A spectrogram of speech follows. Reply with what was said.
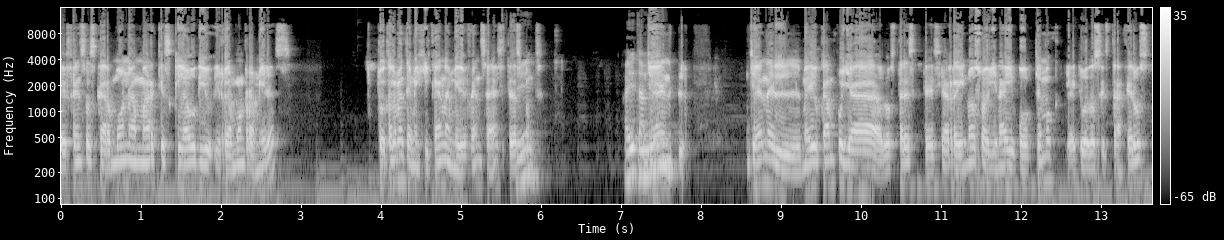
defensas Carmona, Márquez, Claudio y Ramón Ramírez. Totalmente mexicana en mi defensa, ¿eh? Si te das cuenta. Ah, yo Ya en, también. el, ya en el medio campo, ya los tres que te decía, Reynoso, Aguinaga y Cuauhtémoc, y ahí tuve dos extranjeros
